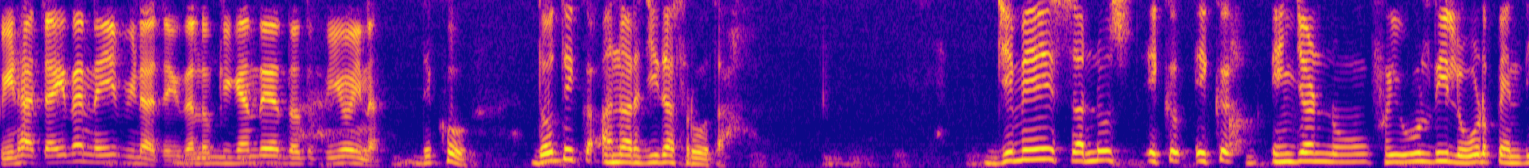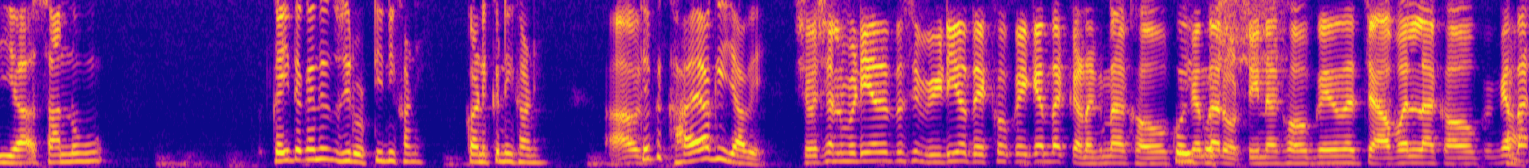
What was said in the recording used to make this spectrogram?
ਪੀਣਾ ਚਾਹੀਦਾ ਨਹੀਂ ਪੀਣਾ ਚਾਹੀਦਾ। ਲੋਕੀ ਕਹਿੰਦੇ ਦੁੱਧ ਪੀਓ ਹੀ ਨਾ। ਦੇਖੋ ਦੁੱਧ ਇੱਕ એનર્ਜੀ ਦਾ ਸਰੋਤ ਆ। ਜਿਵੇਂ ਸਾਨੂੰ ਇੱਕ ਇੱਕ ਇੰਜਨ ਨੂੰ ਫਿਊਲ ਦੀ ਲੋੜ ਪੈਂਦੀ ਆ ਸਾਨੂੰ ਕਈ ਤਾਂ ਕਹਿੰਦੇ ਤੁਸੀਂ ਰੋਟੀ ਨਹੀਂ ਖਾਣੀ ਕਣਕ ਨਹੀਂ ਖਾਣੀ। ਆਹ ਤੇ ਵੀ ਖਾਇਆ ਕੀ ਜਾਵੇ? ਸੋਸ਼ਲ ਮੀਡੀਆ ਤੇ ਤੁਸੀਂ ਵੀਡੀਓ ਦੇਖੋ ਕੋਈ ਕਹਿੰਦਾ ਕਣਕ ਨਾ ਖਾਓ ਕੋਈ ਕਹਿੰਦਾ ਰੋਟੀ ਨਾ ਖਾਓ ਕੋਈ ਕਹਿੰਦਾ ਚਾਵਲ ਨਾ ਖਾਓ ਕੋਈ ਕਹਿੰਦਾ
